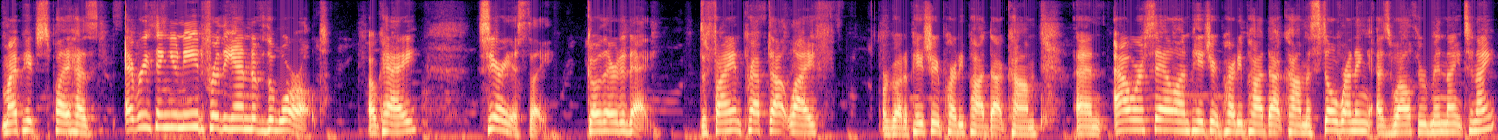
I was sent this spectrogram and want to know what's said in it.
my Patriot Supply has everything you need for the end of the world. Okay, seriously, go there today. DefiantPrep.life or go to patriotpartypod.com. And our sale on patriotpartypod.com is still running as well through midnight tonight.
